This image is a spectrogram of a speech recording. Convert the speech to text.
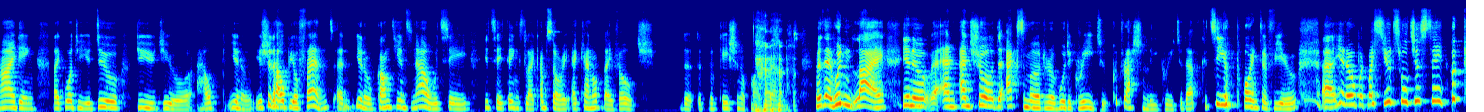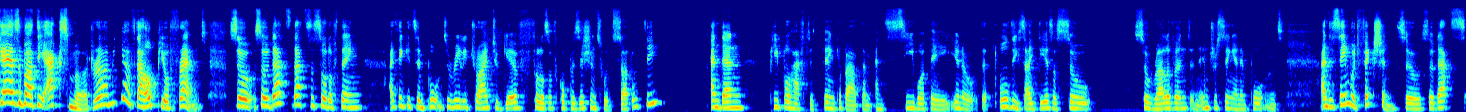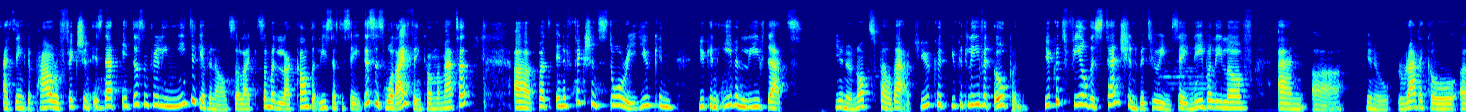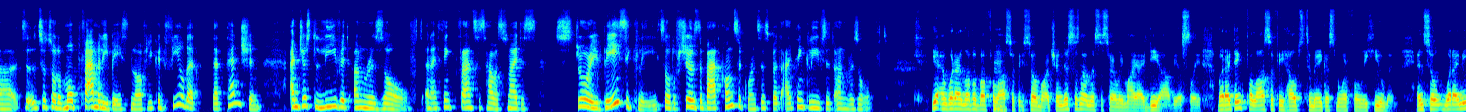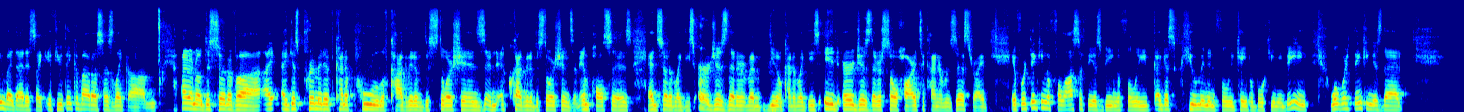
like what do you do? Do you do you help you know you should help your friend. And you know kantians now would say you'd say things like i'm sorry i cannot divulge the, the location of my friend. But they wouldn't lie you know and and sure the axe murderer would agree to could rationally agree to that could see your point of view. Uh, you know but my students will just say who cares about the axe murderer? I mean you have to help your friend. So so that's that's the sort of thing I think it's important to really try to give philosophical positions with subtlety. And then people have to think about them and see what they, you know, that all these ideas are so, so relevant and interesting and important. And the same with fiction. So, so that's I think the power of fiction is that it doesn't really need to give an answer. Like somebody like Kant at least has to say, "This is what I think on the matter." Uh, but in a fiction story, you can you can even leave that you know not spelled out you could you could leave it open. You could feel this tension between say neighborly love and uh you know radical uh to, to sort of more family based love. You could feel that that tension and just leave it unresolved. And i think Frances Howard-Snyder's story basically sort of shows the bad consequences but i think leaves it unresolved yeah, and what I love about hmm. philosophy so much, and this is not necessarily my idea, obviously, but I think philosophy helps to make us more fully human. And so, what I mean by that is like if you think about us as like um, I don't know, this sort of uh, I, I guess primitive kind of pool of cognitive distortions and uh, cognitive distortions and impulses and sort of like these urges that are um, you know kind of like these id urges that are so hard to kind of resist, right? If we're thinking of philosophy as being a fully, I guess, human and fully capable human being, what we're thinking is that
